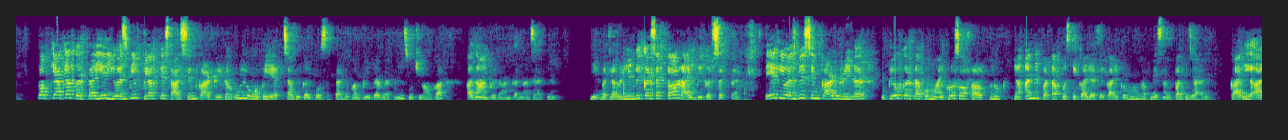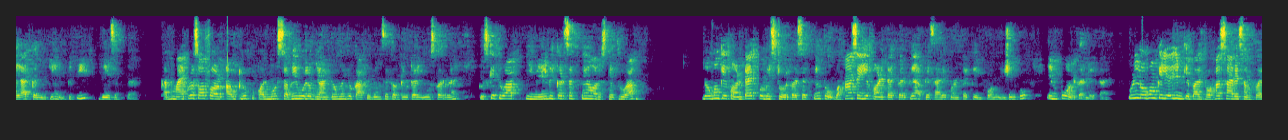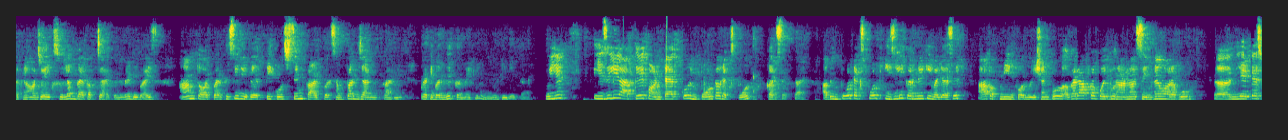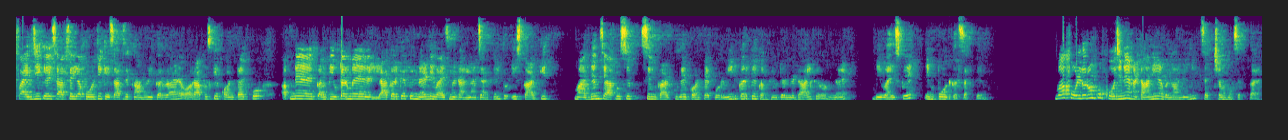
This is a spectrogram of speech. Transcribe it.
तो अब क्या क्या करता है ये यूएसबी प्लग के साथ सिम कार्ड रीडर उन लोगों के लिए अच्छा विकल्प हो सकता है जो कंप्यूटर में अपनी सूचनाओं का आदान प्रदान करना चाहते हैं। ये मतलब रीड भी कर सकता है और राइट भी कर सकता है। एक यूएसबी सिम कार्ड रीडर उपयोगकर्ता को माइक्रोसॉफ्ट आउटलुक या अन्य पता पुस्तिका जैसे कार्यक्रमों में अपने संपर्क जानकारी आयात करने की अनुमति दे सकता है। अब माइक्रोसॉफ्ट आउटलुक ऑलमोस्ट सभी वो लोग जानते होंगे जो काफ़ी दिन से कंप्यूटर यूज़ कर रहे हैं। तो उसके थ्रू आप ईमेल भी कर सकते हैं और उसके थ्रू आप लोगों के कांटेक्ट को भी स्टोर कर सकते हैं तो वहाँ से ये कांटेक्ट करके आपके सारे कांटेक्ट की इंफॉर्मेशन को इंपोर्ट कर लेता है। उन लोगों के लिए जिनके पास बहुत सारे संपर्क हैं और जो एक सुलभ बैकअप चाहते हैं वे डिवाइस आमतौर पर किसी भी व्यक्ति को सिम कार्ड पर संपर्क जानकारी प्रतिबंधित करने की अनुमति देता है। तो ये इजीली आपके कॉन्टैक्ट को इंपोर्ट और एक्सपोर्ट कर सकता है। अब इंपोर्ट एक्सपोर्ट इजीली करने की वजह से आप अपनी इंफॉर्मेशन को, अगर आपका कोई पुराना सिम है और अब वो लेटेस्ट 5G के हिसाब से या 4G के हिसाब से काम नहीं कर रहा है और आप उसके कॉन्टैक्ट को अपने कंप्यूटर में ला करके फिर नए डिवाइस में डालना चाहते हैं तो इस कार्ड की माध्यम से आप उस सिम कार्ड के कॉन्टैक्ट को रीड करके कंप्यूटर में डाल के और नए डिवाइस पे इंपोर्ट कर सकते हैं। वह फोल्डरों को खोजने, हटाने या बनाने में सक्षम हो सकता है।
